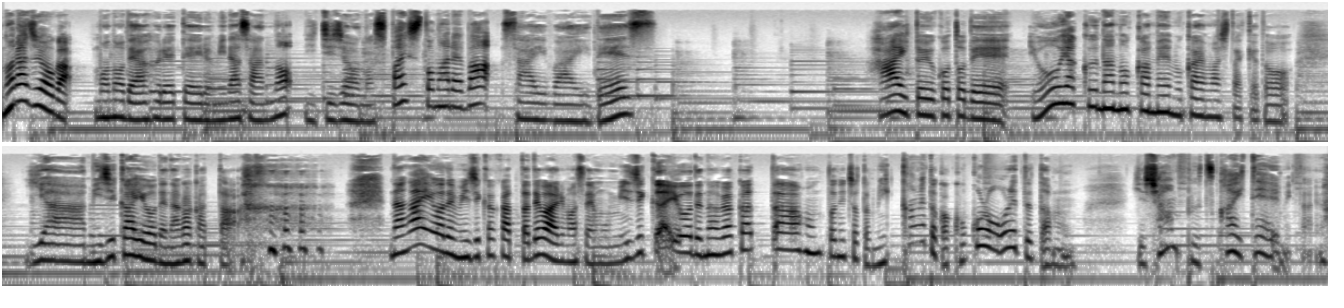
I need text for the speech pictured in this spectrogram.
のラジオが物であふれている皆さんの日常のスパイスとなれば幸いです。はいということでようやく7日目迎えましたけどいやー短いようで長かった。長いようで短かったではありません。もう短いようで長かった。本当にちょっと3日目とか心折れてたもん。いやシャンプー使いてみたいな。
